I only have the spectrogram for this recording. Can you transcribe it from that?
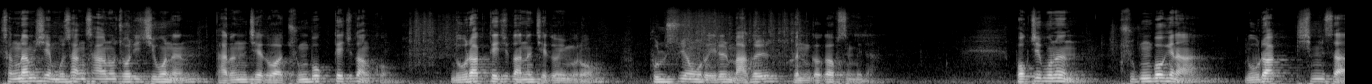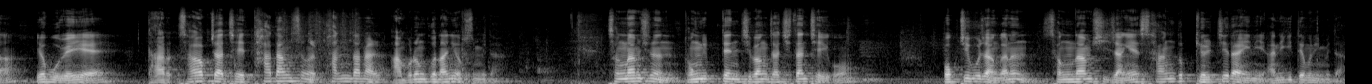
성남시의 무상산후조리 지원은 다른 제도와 중복되지도 않고 누락되지도 않은 제도이므로 불수용으로 이를 막을 근거가 없습니다. 복지부는 중복이나 누락 심사 여부 외에 사업 자체의 타당성을 판단할 아무런 권한이 없습니다. 성남시는 독립된 지방자치단체이고 복지부 장관은 성남시장의 상급 결제 라인이 아니기 때문입니다.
